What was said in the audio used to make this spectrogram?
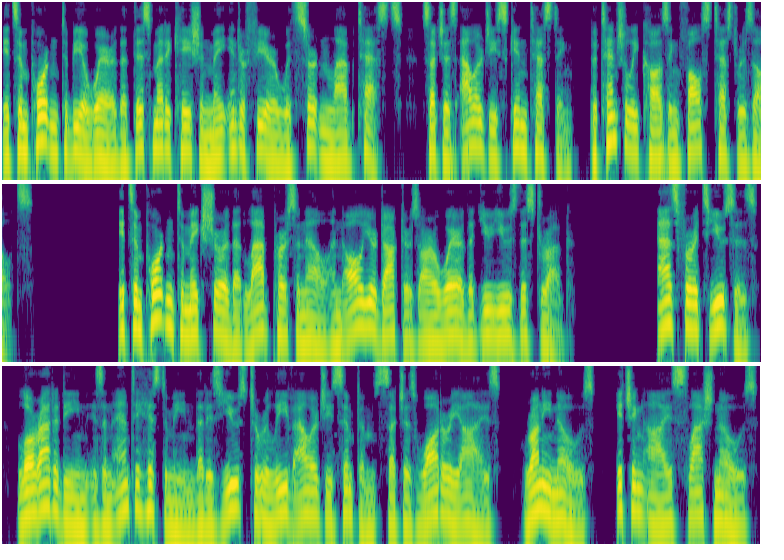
it's important to be aware that this medication may interfere with certain lab tests, such as allergy skin testing, potentially causing false test results. It's important to make sure that lab personnel and all your doctors are aware that you use this drug. As for its uses, loratadine is an antihistamine that is used to relieve allergy symptoms such as watery eyes, runny nose, itching eyes slash nose,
